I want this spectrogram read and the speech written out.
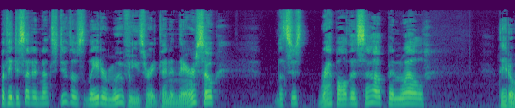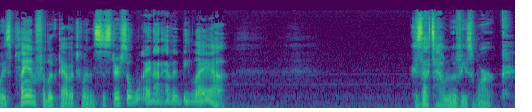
But they decided not to do those later movies right then and there, so let's just wrap all this up and, well, they'd always planned for Luke to have a twin sister, so why not have it be Leia? Because that's how movies work.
